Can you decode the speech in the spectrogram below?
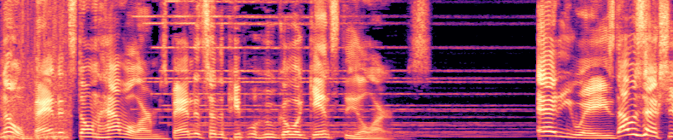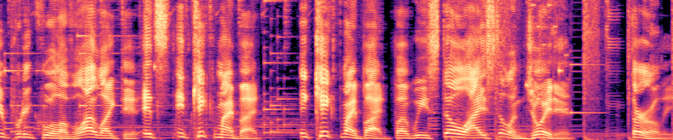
No, bandits don't have alarms. Bandits are the people who go against the alarms. Anyways, that was actually a pretty cool level. I liked it. It's it kicked my butt. It kicked my butt, but we still I still enjoyed it thoroughly.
